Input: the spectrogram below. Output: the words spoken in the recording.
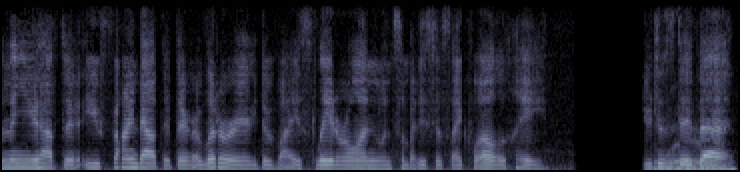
and then you have to you find out that they're a literary device later on when somebody's just like, "Well, hey, you just did that." Whatever.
